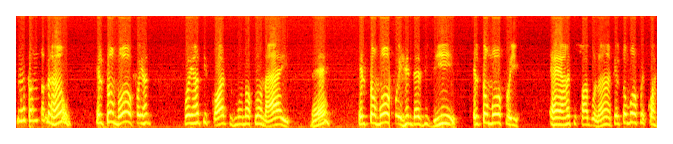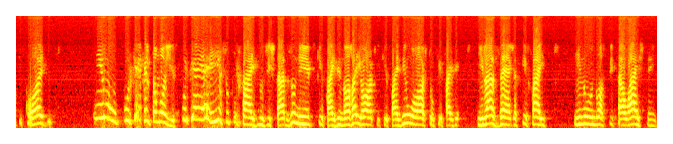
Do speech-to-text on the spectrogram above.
não tomou, não. Ele tomou, foi, foi anticorpos monoclonais, né? Ele tomou, foi remdesivir. Ele tomou, foi é, anticoagulante. Ele tomou, foi corticoide. E o, por que, que ele tomou isso? Porque é isso que faz nos Estados Unidos, que faz em Nova York, que faz em Washington, que faz em Las Vegas, que faz no, no Hospital Einstein,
